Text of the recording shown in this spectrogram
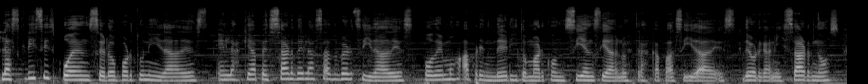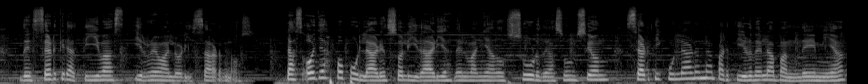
Las crisis pueden ser oportunidades en las que a pesar de las adversidades podemos aprender y tomar conciencia de nuestras capacidades, de organizarnos, de ser creativas y revalorizarnos. Las ollas populares solidarias del Bañado Sur de Asunción se articularon a partir de la pandemia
